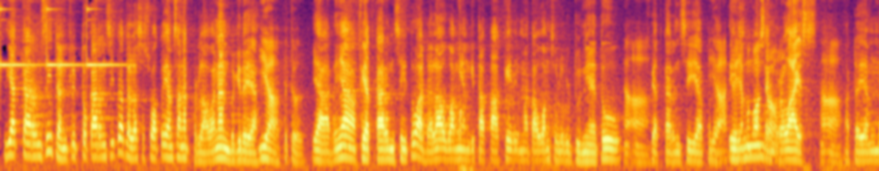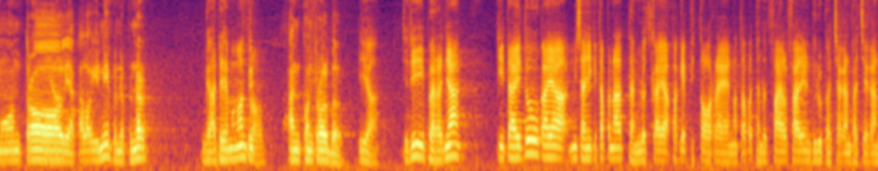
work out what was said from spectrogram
fiat currency dan cryptocurrency itu adalah sesuatu yang sangat berlawanan begitu ya? iya betul. Ya artinya fiat currency itu adalah uang yang kita pakai mata uang seluruh dunia itu Nah, fiat currency ya berarti ada yang semua mengontrol. centralized. Ada yang mengontrol ya. Kalau ini benar-benar nggak ada yang mengontrol. uncontrollable. Iya. Jadi ibaratnya kita itu kayak misalnya kita pernah download kayak pakai BitTorrent atau apa download file-file yang dulu bacakan-bacakan.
